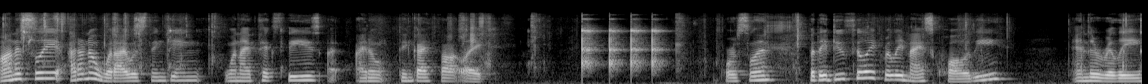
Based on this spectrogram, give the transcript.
Honestly, I don't know what I was thinking when I picked these. I, I don't think I thought like porcelain, but they do feel like really nice quality and they're really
